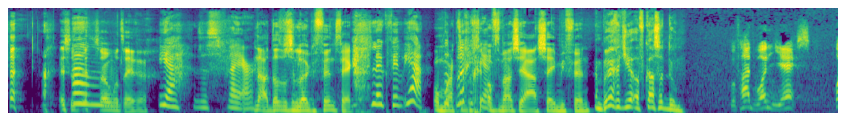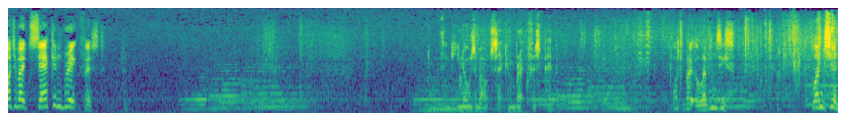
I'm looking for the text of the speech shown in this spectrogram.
Is het echt Ehm, zo wat erg? Ja, dat is vrij erg. Nou, dat was een leuke fun fact. Leuk film. Ja, Om maar te beginnen. Of het was ja, semi-fun. Een bruggetje of kan ze het doen? We've had one, yes. What about second breakfast? Think he knows about second breakfast, Pip. What about elevensies? Luncheon,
